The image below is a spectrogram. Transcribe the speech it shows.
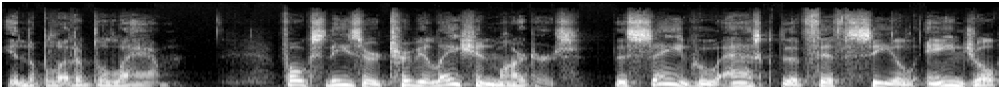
in the blood of the Lamb. Folks, these are tribulation martyrs the same who asked the fifth seal angel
